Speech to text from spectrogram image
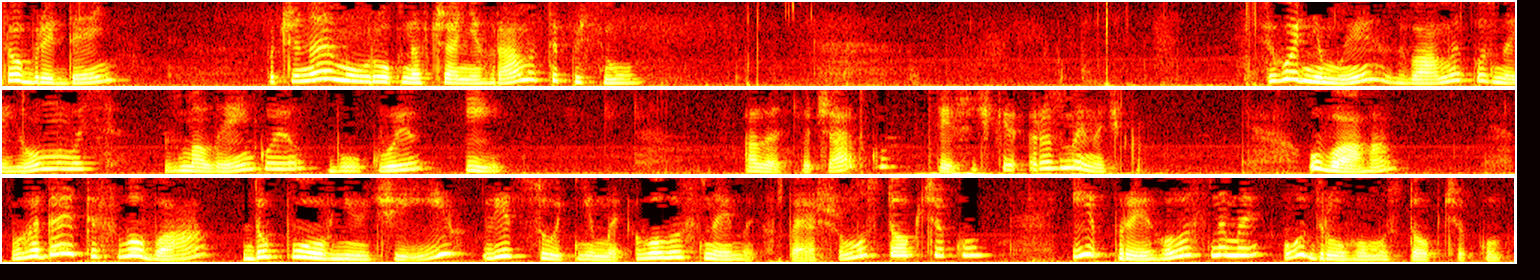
Добрий день. Починаємо урок навчання грамоти письмо. Сьогодні ми з вами познайомимось з маленькою буквою І. Але спочатку трішечки розминочка. Увага! Вгадайте слова, доповнюючи їх відсутніми голосними в першому стовпчику і приголосними у другому стовпчику.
